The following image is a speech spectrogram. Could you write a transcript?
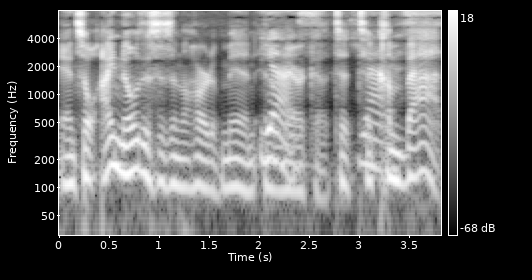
And so I know this is in the heart of men in Yes. America to, to Yes. combat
